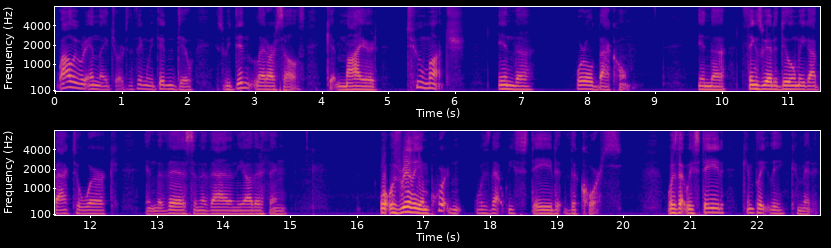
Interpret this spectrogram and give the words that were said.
while we were in Lake George, the thing we didn't do is we didn't let ourselves get mired too much in the world back home, in the things we had to do when we got back to work, in the this and the that and the other thing. What was really important was that we stayed the course, was that we stayed completely committed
